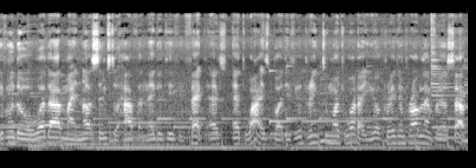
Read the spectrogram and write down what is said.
Even though water might not seems to have a negative effect at wise, but if you drink too much water, you're creating problem for yourself.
